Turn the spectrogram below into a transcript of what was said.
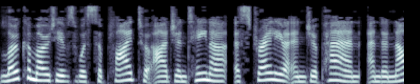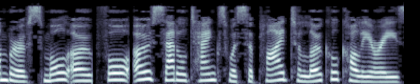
Locomotives were supplied to Argentina, Australia and Japan, and a number of small O-4-0 saddle tanks were supplied to local collieries.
